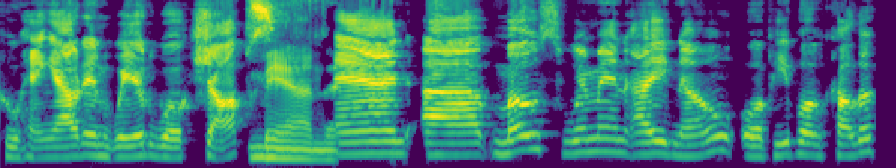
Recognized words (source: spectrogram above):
who hang out in weird workshops. Man, And uh, most women I know or people of color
